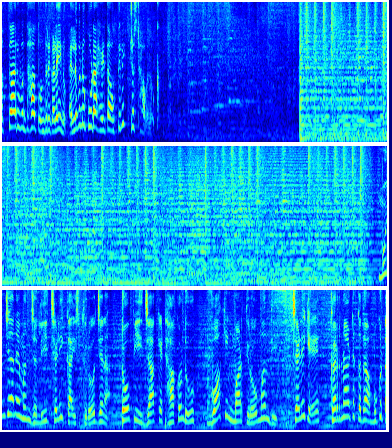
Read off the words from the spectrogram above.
ಆಗ್ತಾ ಇರುವಂತಹ ತೊಂದರೆಗಳೇನು? ಎಲ್ಲವನ್ನೂ ಕೂಡ ಹೇಳ್ತಾ ಹೋಗ್ತೀವಿ. ಜಸ್ಟ್ ಹಾವಲೋಕ್ ಮುಂಜಾನೆ ಮಂಜಲ್ಲಿ ಚಳಿ ಕಾಯಿಸ್ತಿರೋ ಜನ. ಟೋಪಿ, ಜಾಕೆಟ್ ಹಾಕೊಂಡು ವಾಕಿಂಗ್ ಮಾಡ್ತಿರೋ ಮಂದಿ. ಚಳಿಗೆ ಕರ್ನಾಟಕದ ಮುಕುಟ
